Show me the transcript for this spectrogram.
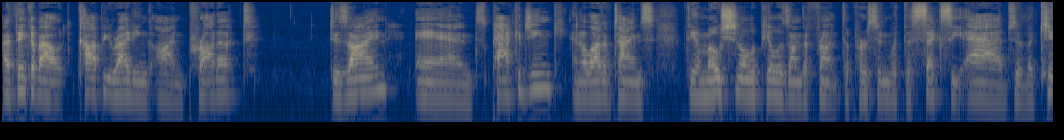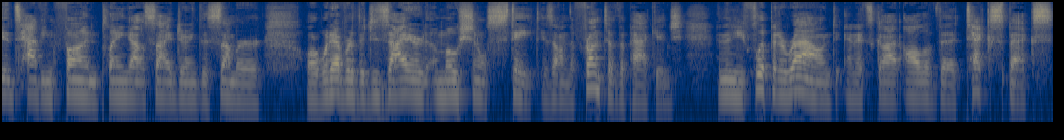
I think about copywriting on product design and packaging and a lot of times the emotional appeal is on the front. The person with the sexy abs or the kids having fun playing outside during the summer or whatever the desired emotional state is on the front of the package. And then you flip it around and it's got all of the tech specs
